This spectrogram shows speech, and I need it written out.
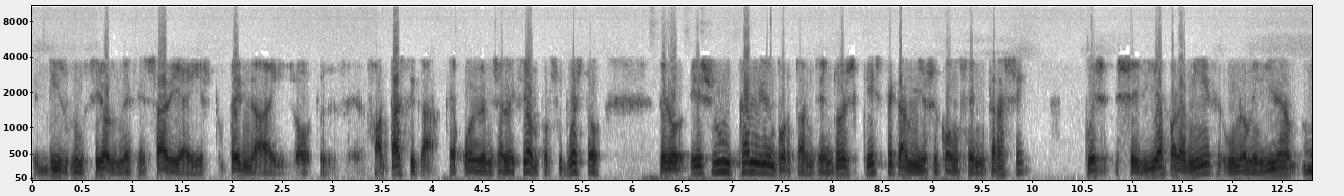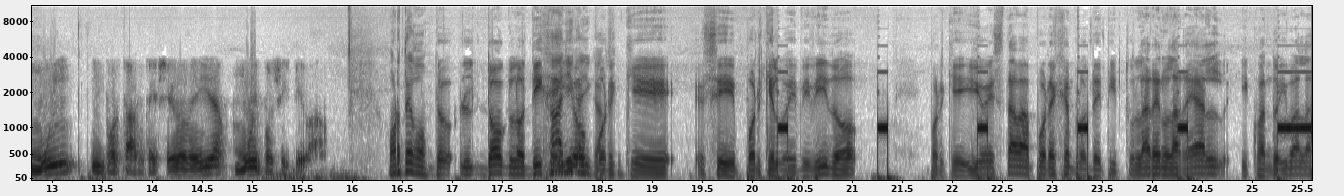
disrupción necesaria y estupenda y fantástica que jueguen en selección, por supuesto, pero es un cambio importante. Entonces, que este cambio se concentrase, pues sería para mí una medida muy importante, sería una medida muy positiva. Ortego. Doc, lo dije ah, yo porque, sí, porque lo he vivido, porque yo estaba, por ejemplo, de titular en la Real y cuando iba a la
